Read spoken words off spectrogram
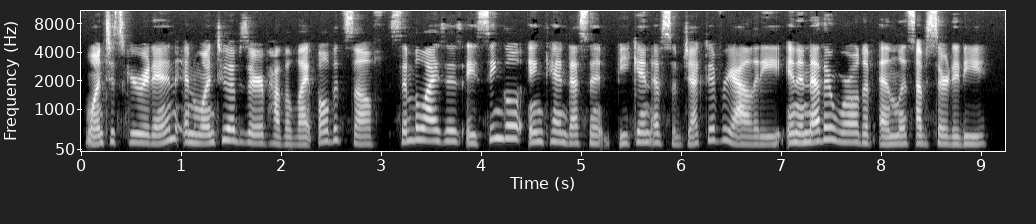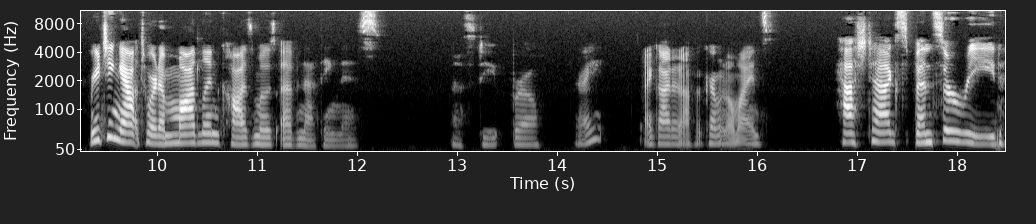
One to screw it in, and one to observe how the light bulb itself symbolizes a single incandescent beacon of subjective reality in another world of endless absurdity, reaching out toward a maudlin cosmos of nothingness. That's deep, bro. Right? I got it off of Criminal Minds. Hashtag Spencer Reid.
